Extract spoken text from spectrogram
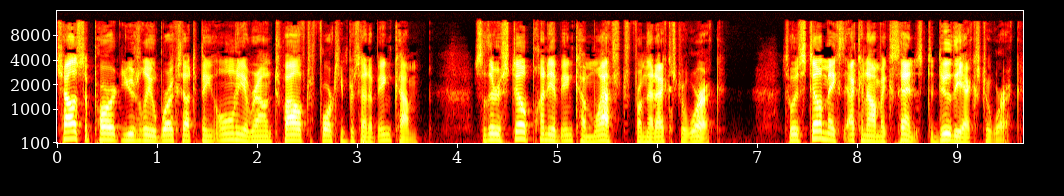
Child support usually works out to being only around 12 to 14% of income, so there is still plenty of income left from that extra work. So it still makes economic sense to do the extra work.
